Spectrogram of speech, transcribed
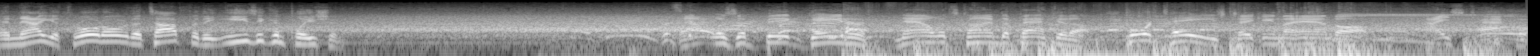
and now you throw it over the top for the easy completion. Was a big gainer. Now it's time to back it up. Forte's taking the handoff. Nice tackle.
